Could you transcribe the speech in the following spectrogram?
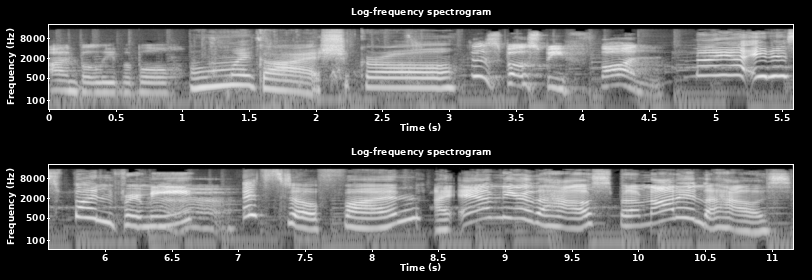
Unbelievable. Oh my gosh, girl. This is supposed to be fun. Maya, it is fun for me. It's still fun. I am near the house, but I'm not in the house.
